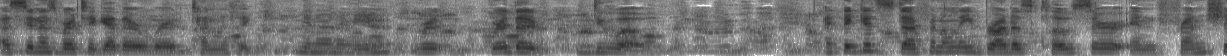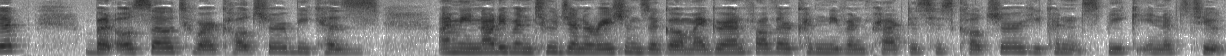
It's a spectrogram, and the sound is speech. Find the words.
As soon as we're together, we're kind of like, you know what I mean? We're, we're the duo. I think it's definitely brought us closer in friendship, but also to our culture because I mean, not even two generations ago, my grandfather couldn't even practice his culture. He couldn't speak Inuktitut.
